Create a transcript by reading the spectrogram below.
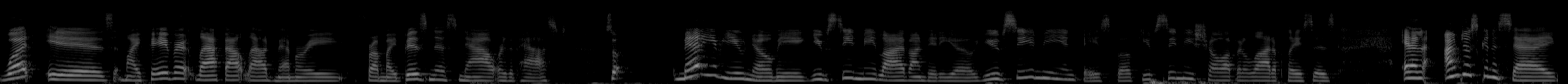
What is my favorite laugh out loud memory from my business now or the past? So, many of you know me. You've seen me live on video, you've seen me in Facebook, you've seen me show up at a lot of places. And I'm just going to say,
